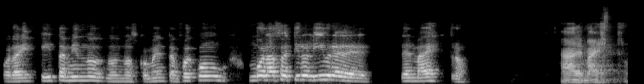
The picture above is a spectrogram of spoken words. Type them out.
por ahí y también nos, nos, comentan, fue con un, golazo de tiro libre del maestro. Ah, de maestro,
